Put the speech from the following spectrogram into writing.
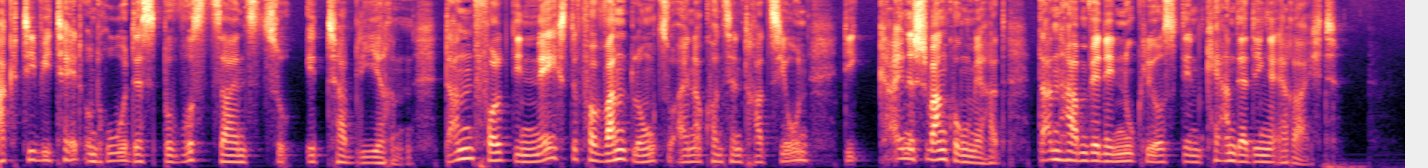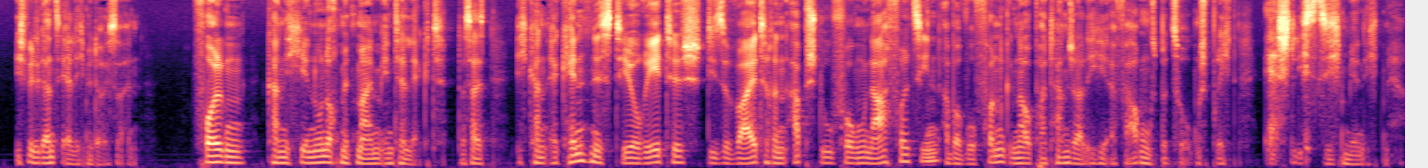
Aktivität und Ruhe des Bewusstseins zu etablieren. Dann folgt die nächste Verwandlung zu einer Konzentration, die keine Schwankungen mehr hat. Dann haben wir den Nukleus, den Kern der Dinge erreicht. Ich will ganz ehrlich mit euch sein. Folgen kann ich hier nur noch mit meinem Intellekt. Das heißt, ich kann erkenntnistheoretisch diese weiteren Abstufungen nachvollziehen, aber wovon genau Patanjali hier erfahrungsbezogen spricht, erschließt sich mir nicht mehr.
